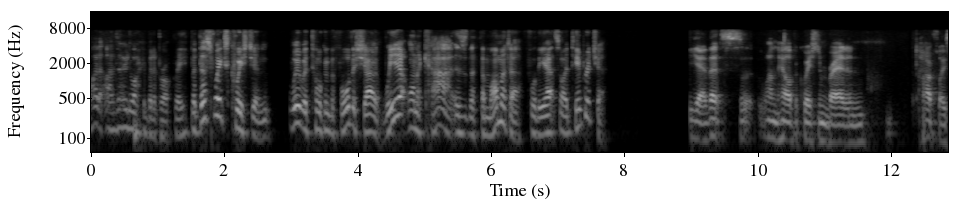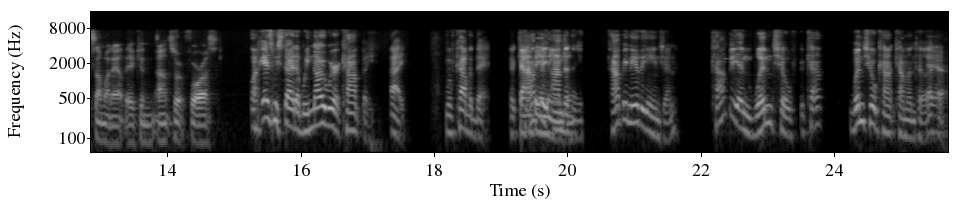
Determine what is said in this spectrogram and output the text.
I, I do like a bit of broccoli. But this week's question, we were talking before the show, where on a car is the thermometer for the outside temperature? yeah, that's one hell of a question, Brad, and hopefully someone out there can answer it for us. Like as we stated, we know where it can't be. Hey, we've covered that. It Can't can't, be be, the engine. underneath. Can't be near the engine. Can't be in wind chill. It can't wind chill can't come into it. Yeah,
